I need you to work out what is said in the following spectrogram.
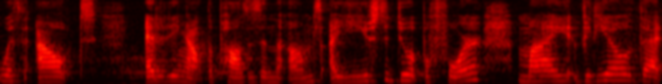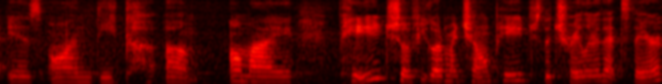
without editing out the pauses and the ums. I used to do it before. My video that is on the um, on my page so if you go to my channel page the trailer that's there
